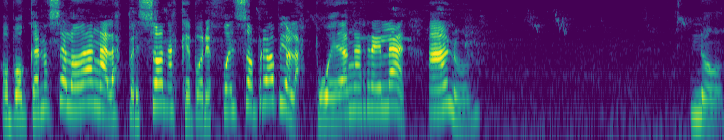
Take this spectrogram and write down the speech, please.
¿O por qué no se lo dan a las personas que por esfuerzo propio las puedan arreglar? Ah, no. No.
